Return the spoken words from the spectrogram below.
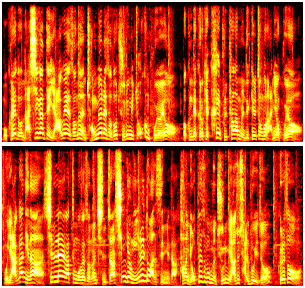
뭐 그래도 낮 시간대 야외에서는 정면에서도 주름이 조금 보여요. 뭐 근데 그렇게 크게 불편함을 느낄 정도는 아니었고요. 뭐 야간이나 실내 같은 곳에서는 진짜 신경이 1도 안 쓰입니다. 다만 옆에서 보면 주름이 아주 잘 보이죠. 그래서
